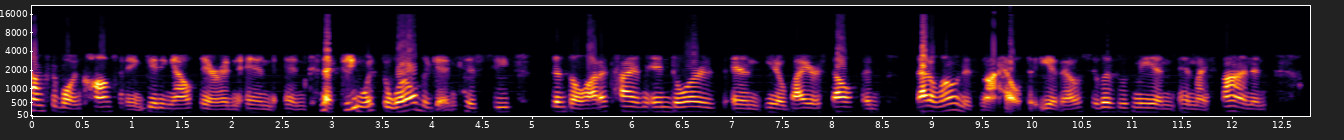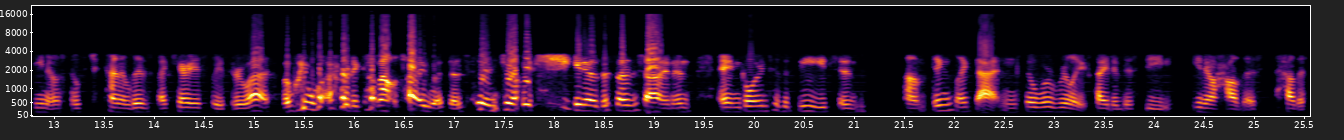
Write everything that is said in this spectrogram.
comfortable and confident getting out there and and and connecting with the world again because she spends a lot of time indoors and you know by herself and that alone is not healthy you know she lives with me and and my son and you know, so she kind of lives vicariously through us. But we want her to come outside with us and enjoy, you know, the sunshine and and going to the beach and um, things like that. And so we're really excited to see, you know, how this how this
